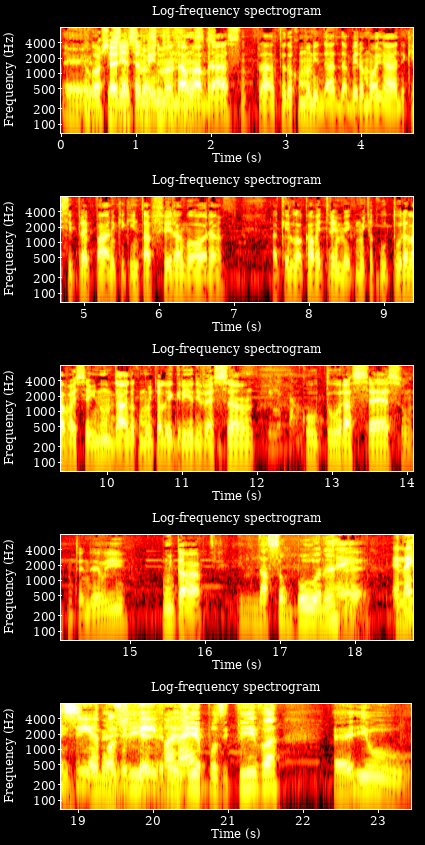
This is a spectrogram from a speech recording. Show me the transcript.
É, Eu gostaria também de mandar difíceis. um abraço para toda a comunidade da Beira Molhada que se preparem que quinta-feira agora aquele local vai tremer com muita cultura, ela vai ser inundada com muita alegria, diversão, cultura, acesso, entendeu? E muita arte. Inundação boa, né? É. é. Energia, energia, positiva, energia né? positiva. É, e o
